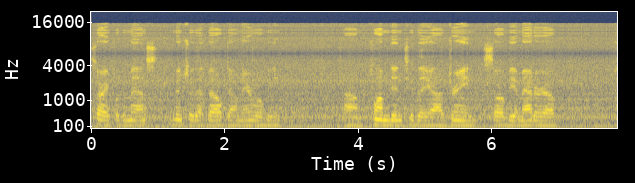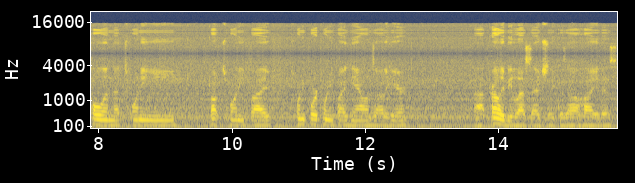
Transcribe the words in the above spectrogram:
sorry for the mess, eventually that valve down there will be um, plumbed into the uh, drain so it'll be a matter of pulling the 20, about 25, 24, 25 gallons out of here. Uh, probably be less actually because how high it is.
